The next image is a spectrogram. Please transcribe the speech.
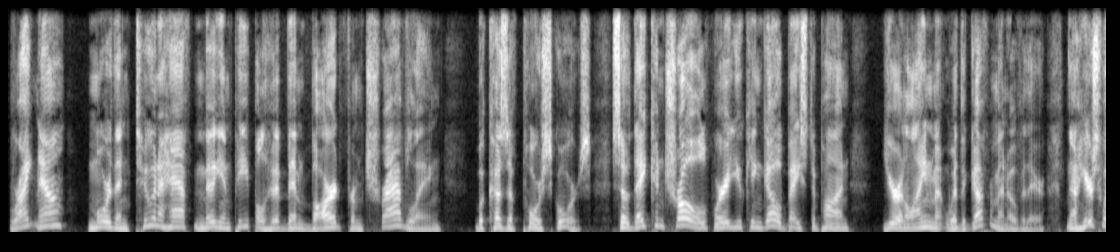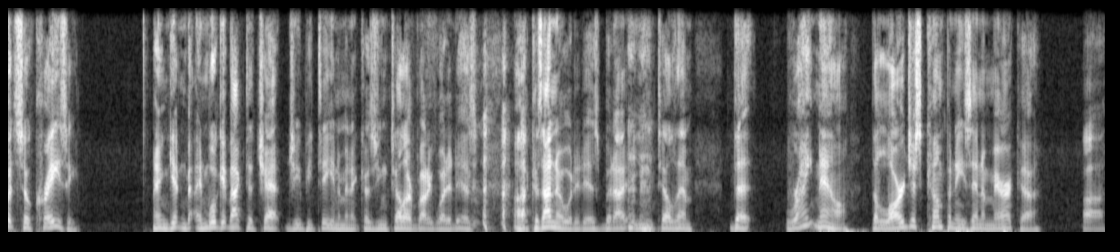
Right now, more than two and a half million people have been barred from traveling because of poor scores. So they control where you can go based upon your alignment with the government over there. Now, here's what's so crazy. And getting and we'll get back to Chat GPT in a minute because you can tell everybody what it is, because I know what it is, but I you can tell them that right now the largest companies in America, uh,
